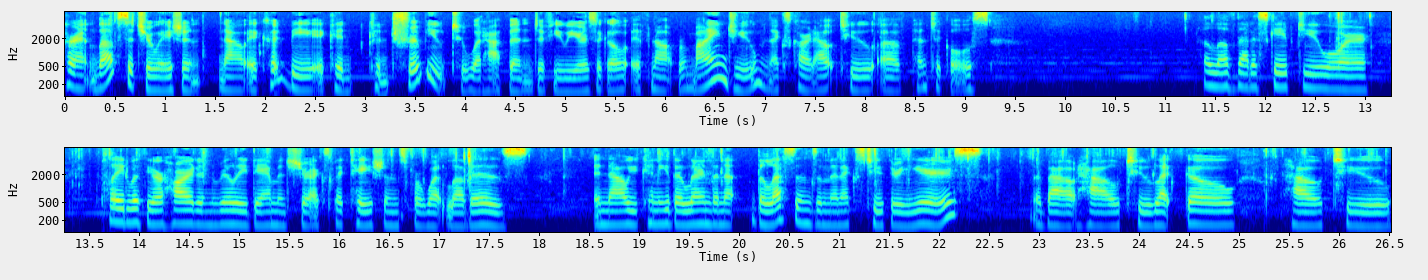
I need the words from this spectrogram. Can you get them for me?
current love situation. Now, it could be, it could contribute to what happened a few years ago, if not remind you. Next card out, Two of Pentacles. A love that escaped you or played with your heart and really damaged your expectations for what love is. And now you can either learn the, ne- the lessons in the next two, three years about how to let go, how to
